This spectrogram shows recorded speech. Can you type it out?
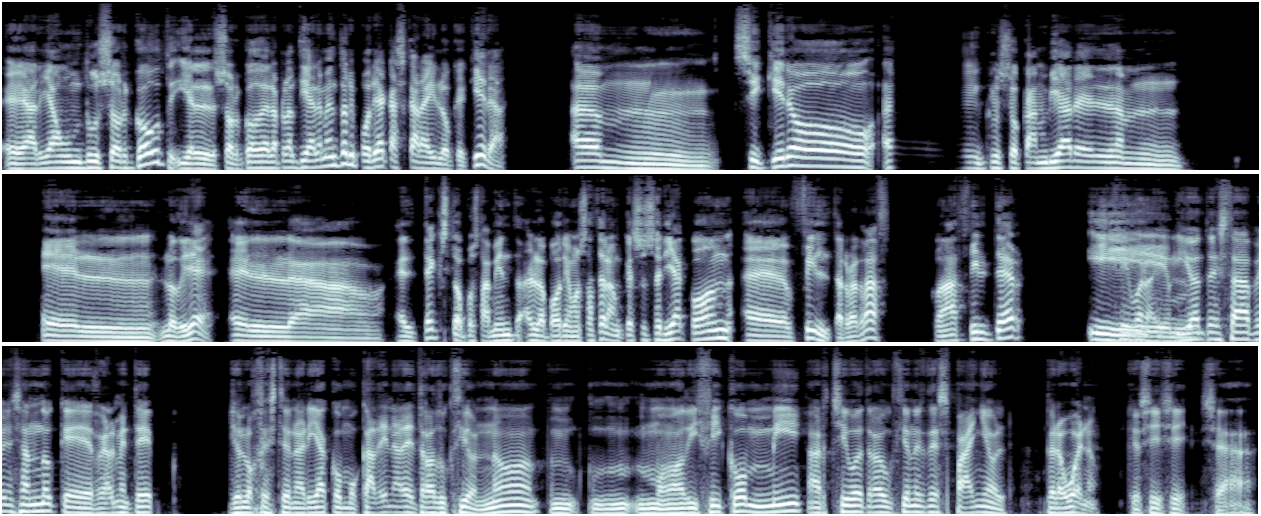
eh, haría un do shortcode y el shortcode de la plantilla de Elementor y podría cascar ahí lo que quiera. Em, si quiero eh, incluso cambiar el, em, el, lo diré, el, ah, el texto, pues también lo podríamos hacer, aunque eso sería con eh, filter, ¿verdad? Con add filter y... Bueno, yo antes estaba pensando que realmente yo lo gestionaría como cadena de traducción, ¿no? Modifico mi archivo de traducciones de español. Pero bueno, que sí, sí. O sea,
